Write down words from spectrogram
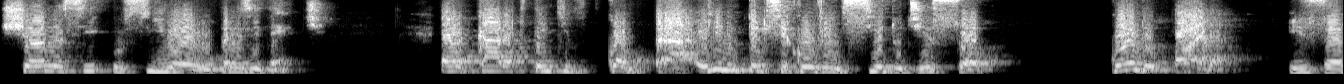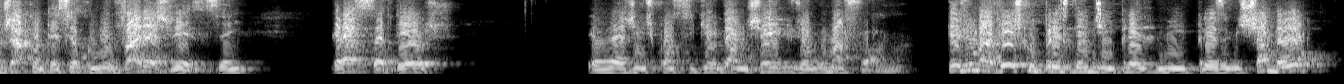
chama-se o CEO, o presidente. É o cara que tem que comprar, ele não tem que ser convencido disso. Quando, olha, isso já aconteceu comigo várias vezes, hein? Graças a Deus, eu, a gente conseguiu dar um jeito de alguma forma. Teve uma vez que o presidente de empresa, minha empresa me chamou,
